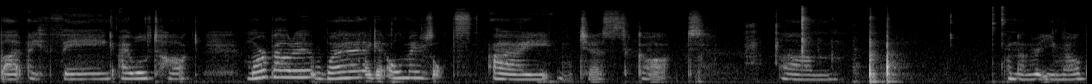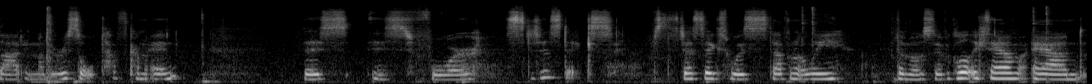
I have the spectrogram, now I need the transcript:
But I think I will talk more about it when I get all my results. I just got um, another email that another result has come in. This is for statistics. Statistics was definitely the most difficult exam and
